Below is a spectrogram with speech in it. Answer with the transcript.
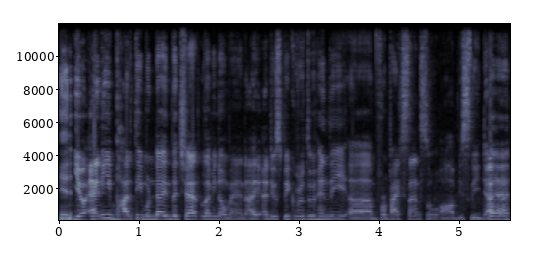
In Yo, any Bharati Munda in the chat, let me know, man. I, I do speak Urdu Hindi. Uh, I'm from Pakistan, so obviously, duh.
